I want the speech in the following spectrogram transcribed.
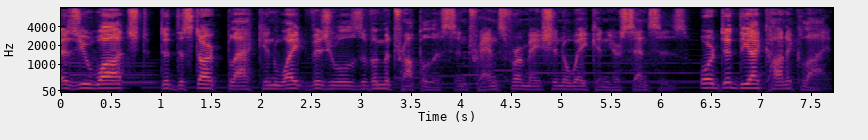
As you watched, did the stark black and white visuals of a metropolis in transformation awaken your senses? Or did the iconic line,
